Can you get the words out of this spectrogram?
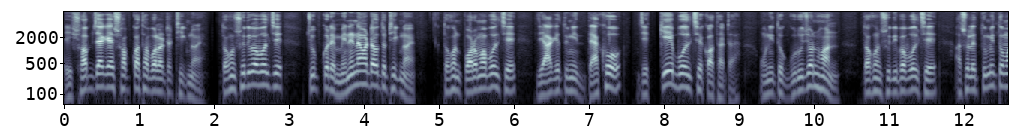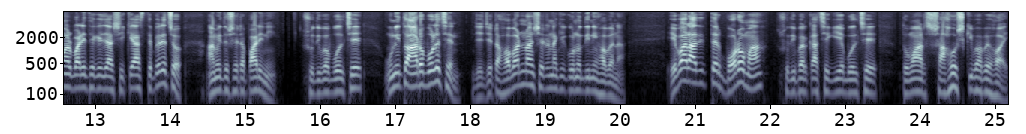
এই সব জায়গায় সব কথা বলাটা ঠিক নয়। তখন সুদীপা বলছে, চুপ করে মেনে নেওয়াটাও তো ঠিক নয়। তখন পরমা বলছে যে, আগে তুমি দেখো যে কে বলছে কথাটা। উনি তো গুরুজন হন। তখন সুদীপা বলছে, আসলে তুমি তোমার বাড়ি থেকে যা শিখে আসতে পেরেছ, আমি তো সেটা পারিনি। সুদীপা বলছে, উনি তো আরও বলেছেন যে, যেটা হবার নয় সেটা নাকি কোনো দিনই হবে না। এবার আদিত্যের বড় মা সুদীপার কাছে গিয়ে বলছে, তোমার সাহস কীভাবে হয়?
